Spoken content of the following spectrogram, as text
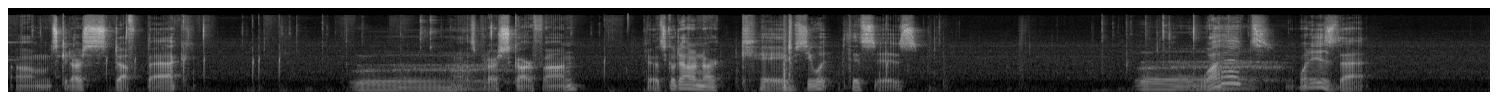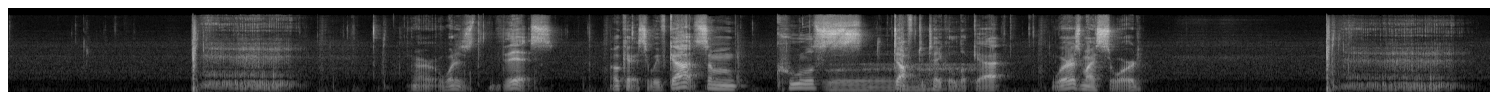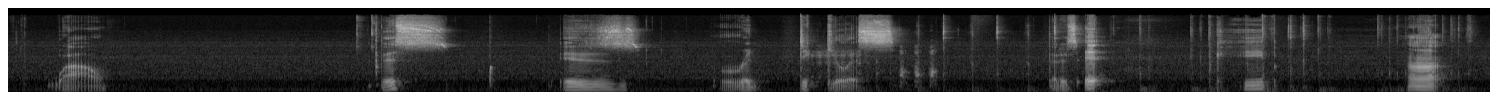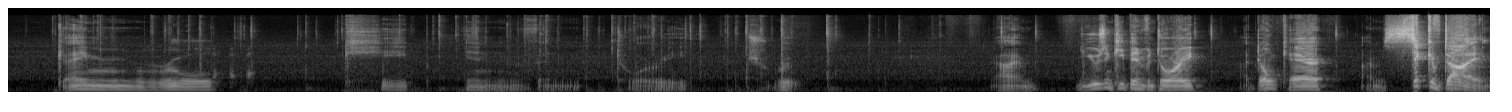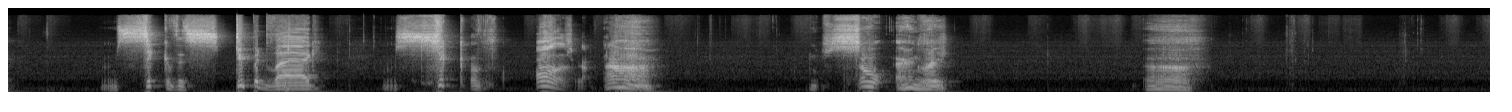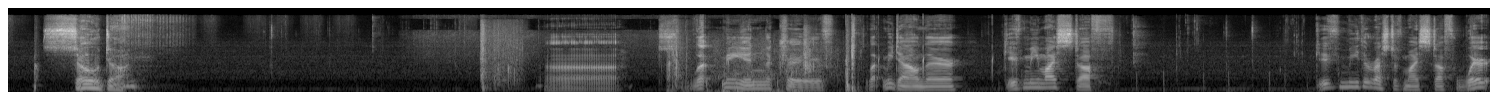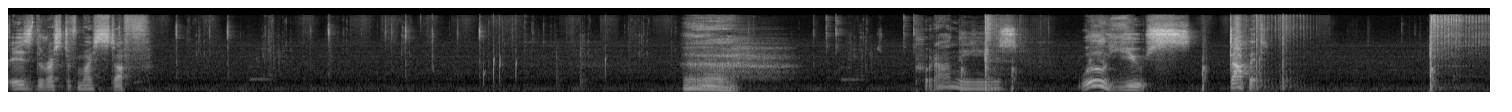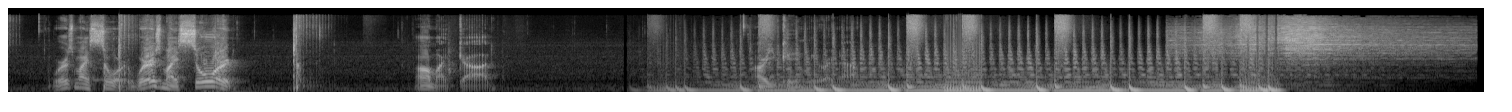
Um, let's get our stuff back. Uh, let's put our scarf on. Okay, let's go down in our cave, see what this is. What? What is that? Or what is this? Okay, so we've got some cool stuff to take a look at. Where's my sword? Wow. This is ridiculous. That is it. Keep uh game rule keep inventory true. I'm using keep inventory. I don't care. I'm sick of dying. I'm sick of this stupid lag. I'm sick of all this. Ugh. I'm so angry. Ugh. So done. Uh, let me in the cave. Let me down there. Give me my stuff. Give me the rest of my stuff. Where is the rest of my stuff? Put on these. Will you stop it? Where's my sword? Where's my sword? Oh my god. Are you kidding me right now?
